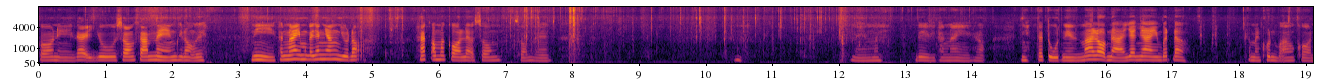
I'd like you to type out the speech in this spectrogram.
ก็นี่ได้อยู่สองสามแนงพี่น้องเอ้ยนี่ทางในมันก็ยังยังอยู่เนาะฮักเอามาก่อนแล้วสองสองแนงแนงมันเด้อยู่ทางในพี่น้องนี่ตะตูดนี่มารอบหนาใหญ่ๆเบิดเด้อทำไมนคนบ่เอาก่อน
